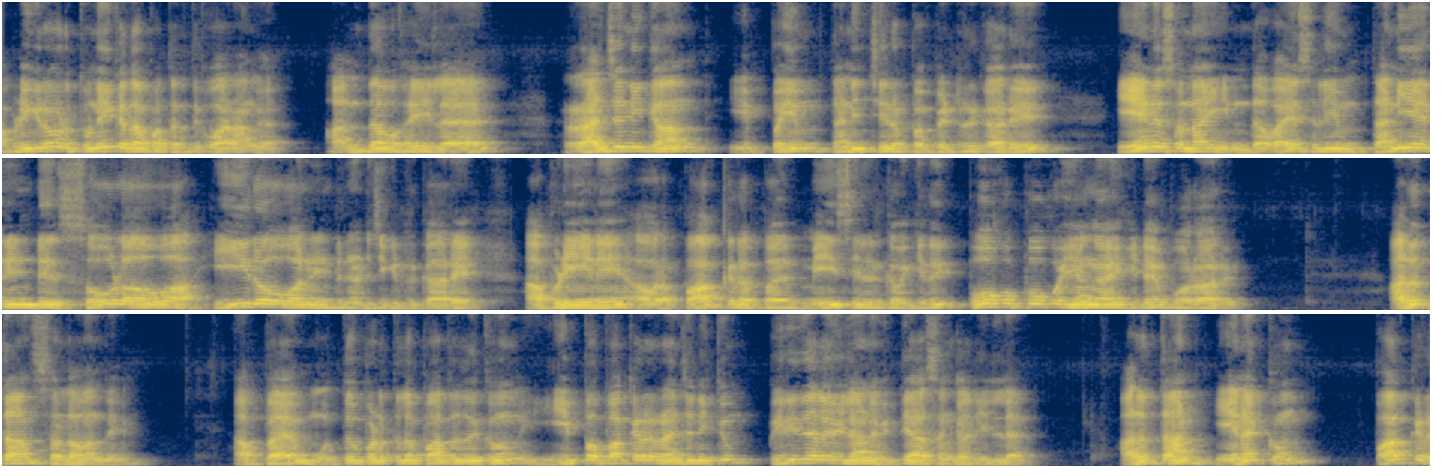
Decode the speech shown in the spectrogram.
அப்படிங்கிற ஒரு துணை கதாபாத்திரத்துக்கு வராங்க. அந்த வகையில் ரஜினிகாந்த் இப்பையும் தனிச்சிறப்பை பெற்றிருக்காரு. ஏன்னு சொன்னால் இந்த வயசுலையும் தனியாக நின்று சோலோவா ஹீரோவாக நின்று நடிச்சுக்கிட்டு இருக்காரு அப்படின்னு அவரை பார்க்குறப்ப மெய்சில் இருக்க வைக்குது. போக போக யங் ஆகிக்கிட்டே போகிறாரு அதுதான் சொல்ல வந்தேன். அப்போ முத்து படத்தில் பார்த்ததுக்கும் இப்போ பார்க்குற ரஜினிக்கும் பெரிதளவிலான வித்தியாசங்கள் இல்லை. அதுதான் எனக்கும் பார்க்குற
